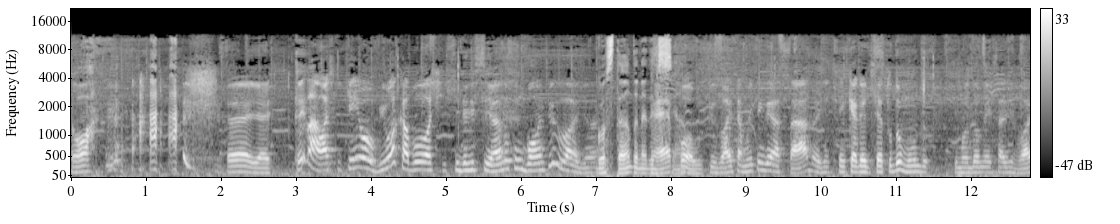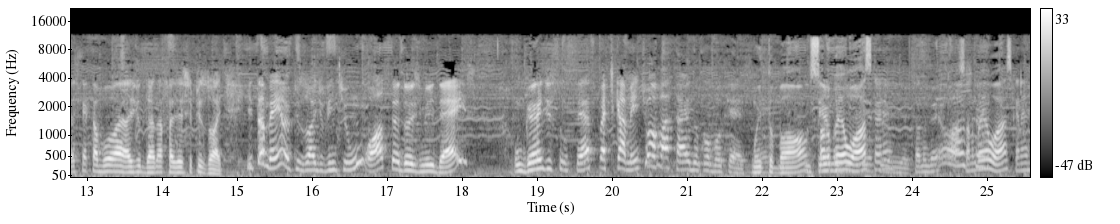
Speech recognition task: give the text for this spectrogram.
Ó, Ai, ai. Sei lá, eu acho que quem ouviu acabou acho se deliciando com um bom episódio, né? gostando, né, desse É, ano. pô, o episódio tá muito engraçado. A gente tem que agradecer a todo mundo que mandou mensagem de voz que acabou ajudando a fazer esse episódio. E também é o episódio 21, Oscar 2010. Um grande sucesso, praticamente o avatar do ComboCast. Muito né? bom. Em Só não ganhou o Oscar, né? Só não ganhou o Oscar. Só não ganhou o Oscar, né?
